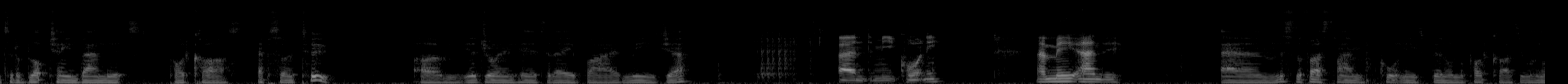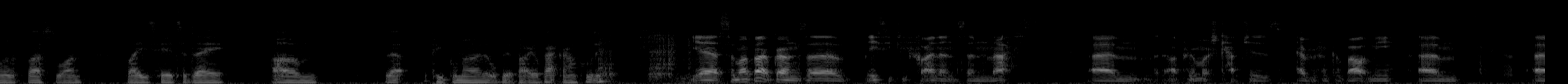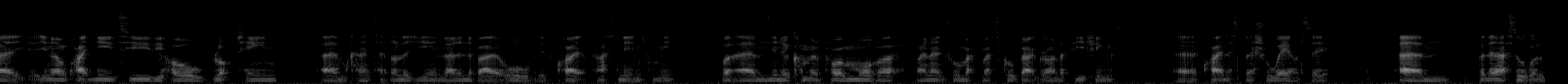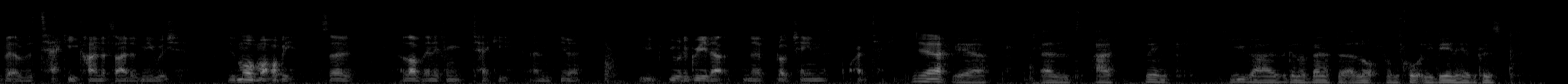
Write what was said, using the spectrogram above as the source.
welcome to the Blockchain Bandits podcast, episode two. Um, you're joined here today by me, Jeff, and me, Courtney. And me, Andy. And this is the first time Courtney's been on the podcast. He wasn't on the first one, but he's here today. Um, let people know a little bit about your background, Courtney. Yeah, so my background's uh, basically finance and maths. Um, that pretty much captures everything about me. Um, uh, you know, I'm quite new to the whole blockchain um, kind of technology and learning about it all is quite fascinating for me. But um, you know, coming from more of a financial mathematical background, I see things uh, quite in a special way. I'd say. Um, but then I still got a bit of a techie kind of side of me, which is more of my hobby. So I love anything techie, and you know, you, you would agree that you know blockchain is quite techie. Yeah. Yeah, and I think you guys are gonna benefit a lot from Courtney being here because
